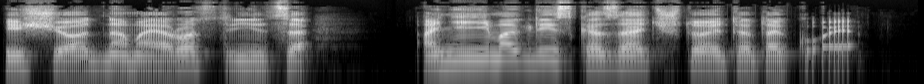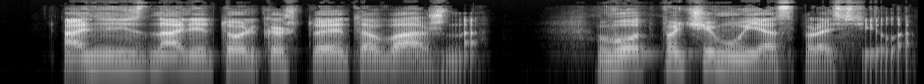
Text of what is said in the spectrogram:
Еще одна моя родственница, они не могли сказать, что это такое. Они знали только, что это важно. Вот почему я спросила.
